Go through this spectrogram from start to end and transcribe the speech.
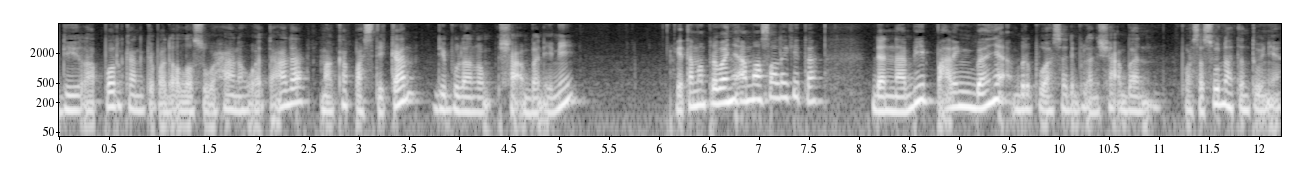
dilaporkan kepada Allah Subhanahu wa taala, maka pastikan di bulan Sya'ban ini kita memperbanyak amal soleh kita dan Nabi paling banyak berpuasa di bulan Syaban, puasa sunnah tentunya.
